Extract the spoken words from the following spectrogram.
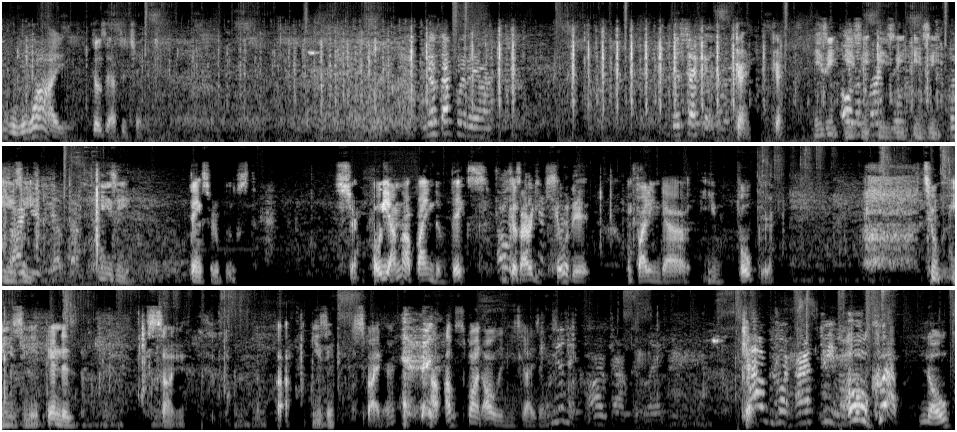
Why does it have to change? Yep, that's where they are. The second one. Okay. Okay. Easy. Oh, Easy. Easy. Easy. Easy. that's Easy. Thanks for the boost. Oh yeah, I'm not fighting the Vex because I already killed it. I'm fighting the Evoker. Too easy. And the sun. Uh, easy spider. I'll, I'll, spawn all of these guys in. Okay. Oh crap! No.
